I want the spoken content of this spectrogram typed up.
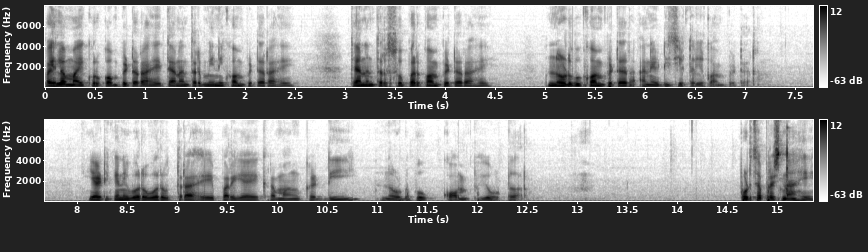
पहिला मायक्रो कॉम्प्युटर आहे त्यानंतर मिनी कॉम्प्युटर आहे त्यानंतर सुपर कॉम्प्युटर आहे नोटबुक कॉम्प्युटर आणि डिजिटल कॉम्प्युटर. या ठिकाणी बरोबर उत्तर आहे पर्याय क्रमांक डी नोटबुक कॉम्प्युटर. पुढचा प्रश्न आहे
